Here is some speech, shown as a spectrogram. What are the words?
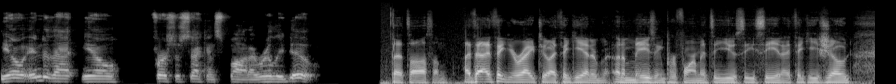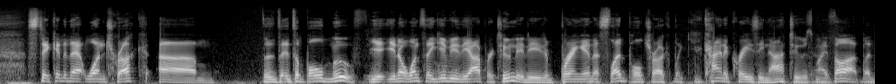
you know, into that, you know, first or second spot. I really do. That's awesome. I, th- I think you're right, too. I think he had a, an amazing performance at UCC, and I think he showed sticking to that one truck. Um, it's a bold move. You, you know, once they give you the opportunity to bring in a sled pull truck, like you're kind of crazy not to, is my thought. But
